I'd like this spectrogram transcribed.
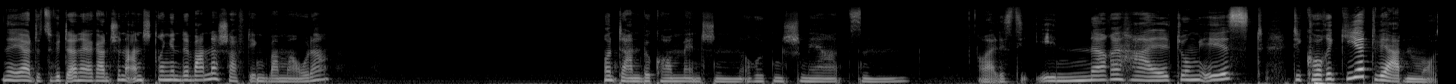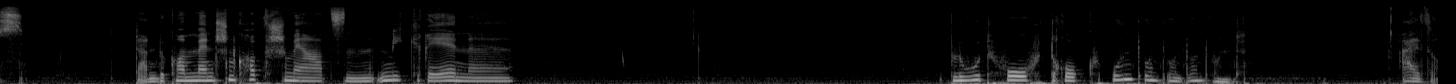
Naja, das wird eine ganz schön anstrengende Wanderschaft irgendwann mal, oder? Und dann bekommen Menschen Rückenschmerzen, weil es die innere Haltung ist, die korrigiert werden muss. Dann bekommen Menschen Kopfschmerzen, Migräne, Bluthochdruck und, und, und, und, und. Also,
